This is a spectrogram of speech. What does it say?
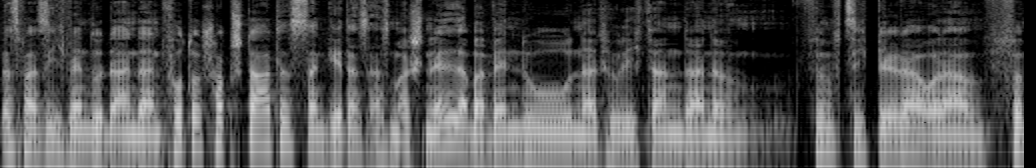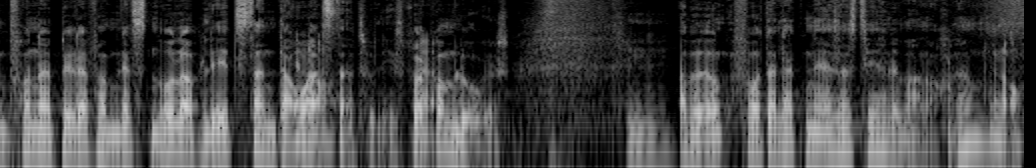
das weiß ich, wenn du dann deinen Photoshop startest, dann geht das erstmal schnell, aber wenn du natürlich dann deine 50 Bilder oder 500 Bilder vom letzten Urlaub lädst, dann dauert es genau. natürlich. Ist vollkommen ja. logisch. Mhm. Aber irgendeinen Vorteil hat eine SSD halt immer noch. Ne? Genau.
